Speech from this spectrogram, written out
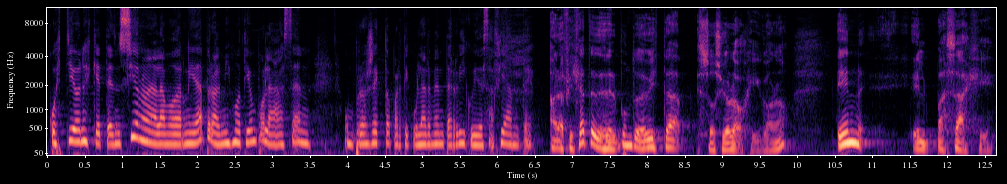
cuestiones que tensionan a la modernidad, pero al mismo tiempo la hacen un proyecto particularmente rico y desafiante. Ahora, fíjate desde el punto de vista sociológico, ¿no? En el pasaje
